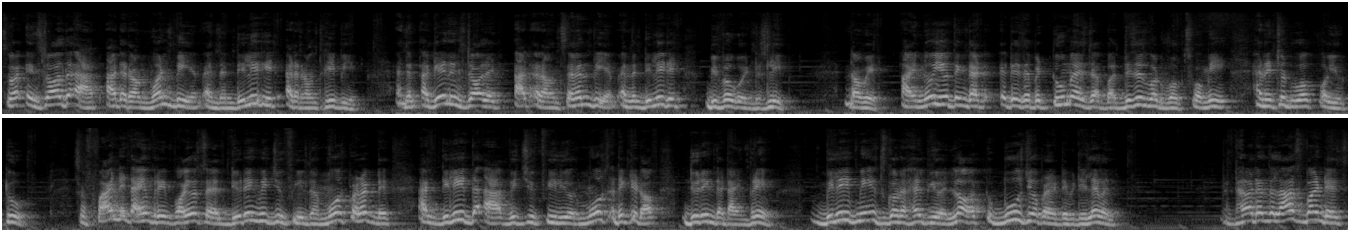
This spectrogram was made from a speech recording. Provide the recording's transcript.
So I install the app at around 1 pm and then delete it at around 3 pm and then again install it at around 7 pm and then delete it before going to sleep. Now wait, I know you think that it is a bit too messed up, but this is what works for me and it should work for you too. So find a time frame for yourself during which you feel the most productive and delete the app which you feel you're most addicted of during the time frame. Believe me, it's gonna help you a lot to boost your productivity level. The third and the last point is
